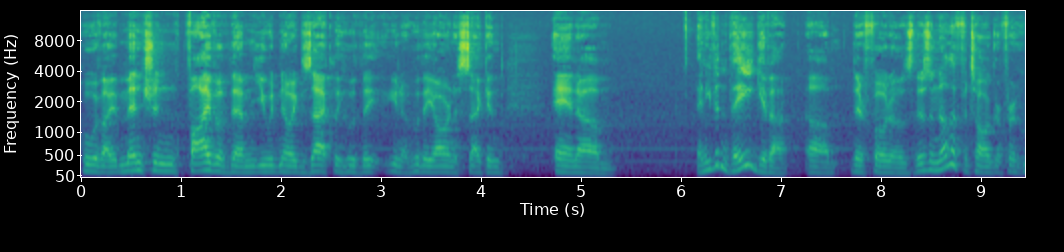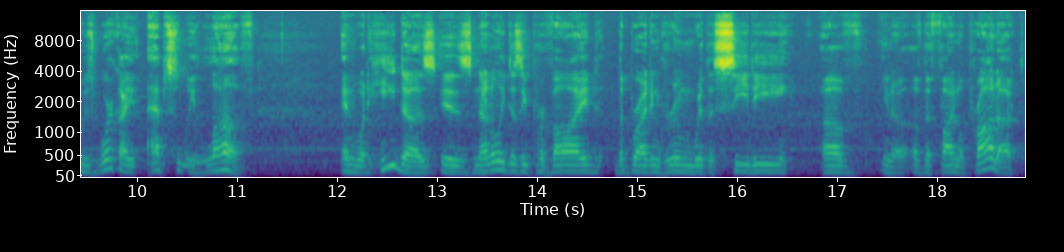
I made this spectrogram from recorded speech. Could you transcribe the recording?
who if I mentioned five of them, you would know exactly who they you know who they are in a second. And um, and even they give out uh, their photos. There's another photographer whose work I absolutely love. And what he does is not only does he provide the bride and groom with a CD of, you know, of the final product,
